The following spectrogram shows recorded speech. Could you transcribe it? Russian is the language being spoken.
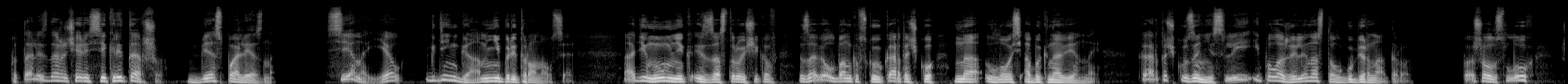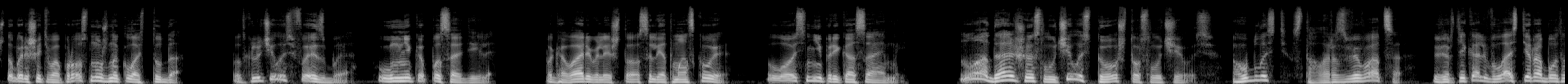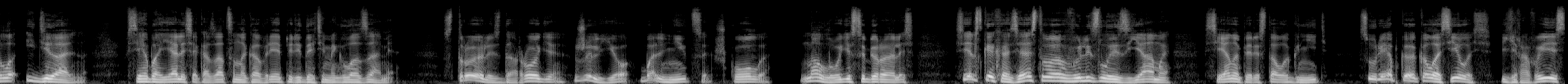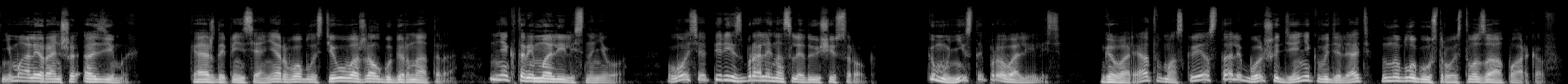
Пытались даже через секретаршу. Бесполезно. Сено ел, к деньгам не притронулся. Один умник из застройщиков завел банковскую карточку на лось обыкновенный. Карточку занесли и положили на стол губернатору. Пошел слух, чтобы решить вопрос, нужно класть туда. Подключилась ФСБ. Умника посадили. Поговаривали, что след Москвы. Лось неприкасаемый. Ну а дальше случилось то, что случилось. Область стала развиваться. Вертикаль власти работала идеально. Все боялись оказаться на ковре перед этими глазами. Строились дороги, жилье, больницы, школы. Налоги собирались. Сельское хозяйство вылезло из ямы, сено перестало гнить. Сурепка колосилась, яровые снимали раньше озимых. Каждый пенсионер в области уважал губернатора. Некоторые молились на него. Лося переизбрали на следующий срок. Коммунисты провалились. Говорят, в Москве стали больше денег выделять на благоустройство зоопарков.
